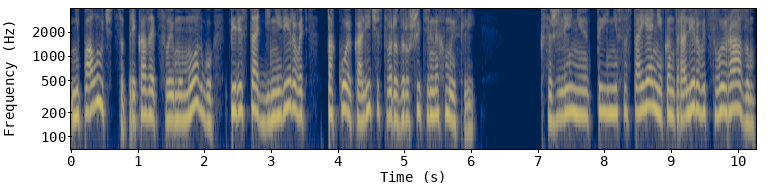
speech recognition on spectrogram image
не получится приказать своему мозгу перестать генерировать такое количество разрушительных мыслей. К сожалению, ты не в состоянии контролировать свой разум,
